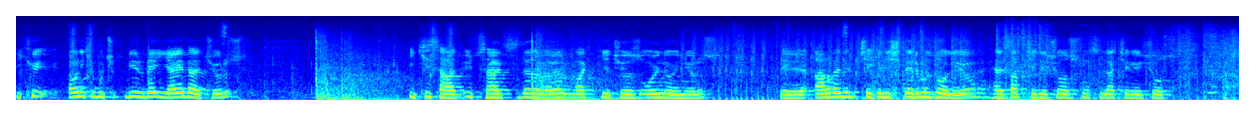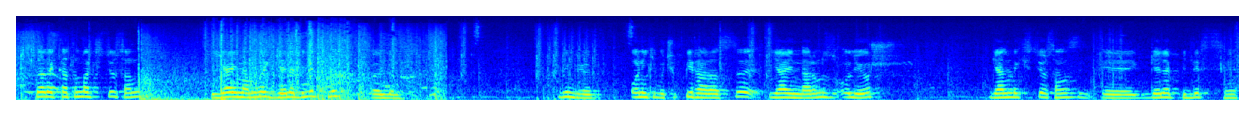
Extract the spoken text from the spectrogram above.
2 12.30 1'de yayın açıyoruz. 2 saat 3 saat sizlerle beraber vakit geçiyoruz, oyun oynuyoruz. E, arada bir çekilişlerimiz oluyor. Hesap çekilişi olsun, silah çekilişi olsun. Sizler de katılmak istiyorsanız yayınlamada gelebilirsiniz. Öldüm. Dediğim gibi 12.30 1 arası yayınlarımız oluyor gelmek istiyorsanız e, gelebilirsiniz.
